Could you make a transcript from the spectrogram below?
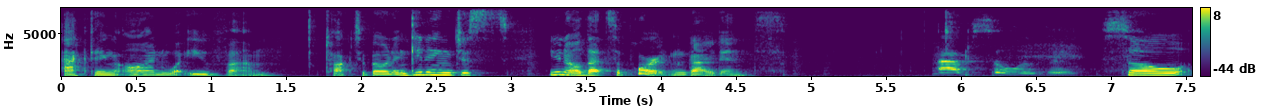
acting on what you've um, talked about and getting just, you know, that support and guidance. Absolutely. So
